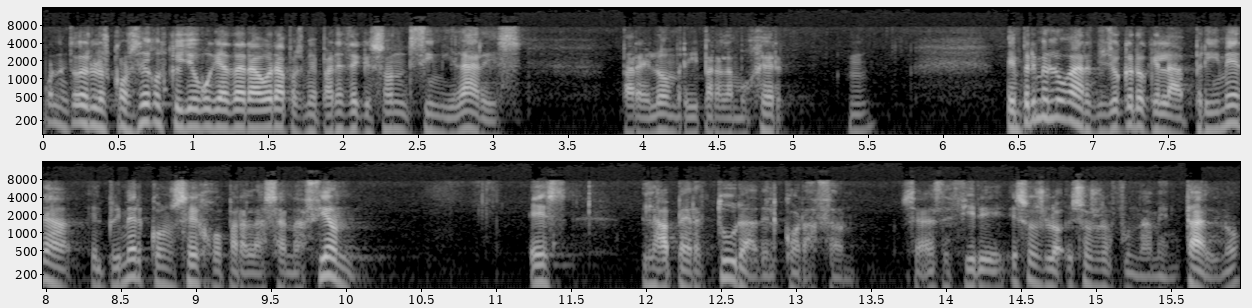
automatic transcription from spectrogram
Bueno, entonces los consejos que yo voy a dar ahora, pues me parece que son similares para el hombre y para la mujer. En primer lugar, yo creo que la primera, el primer consejo para la sanación es la apertura del corazón. O sea, es decir, eso es lo, eso es lo fundamental, ¿no?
